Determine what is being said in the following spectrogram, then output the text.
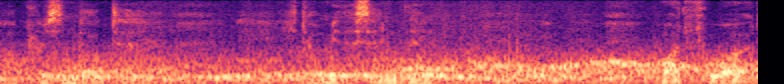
I'll prison doctor. He told me the same thing. Word for word.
